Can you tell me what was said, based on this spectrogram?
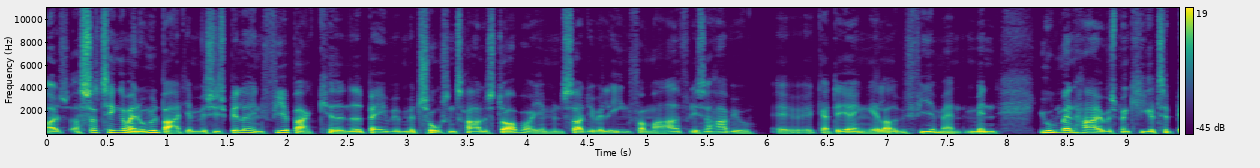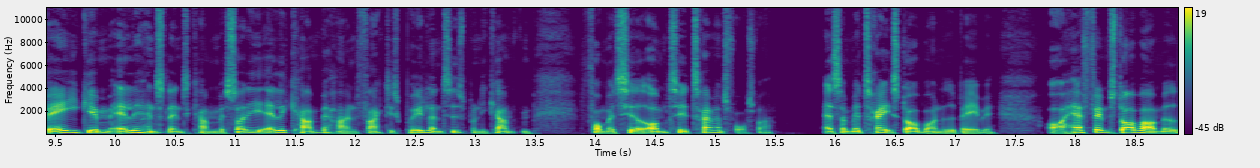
Og, og så tænker man umiddelbart, jamen hvis vi spiller en firebakkæde nede bagved med to centrale stopper, jamen så er det vel en for meget, fordi så har vi jo øh, garderingen allerede ved fire mand. Men Julemand har jo, hvis man kigger tilbage igennem alle hans landskampe, så er det i alle kampe, har han faktisk på et eller andet tidspunkt i kampen formateret om til et tremandsforsvar. Altså med tre stopper nede bagved. Og at have fem stopper med,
